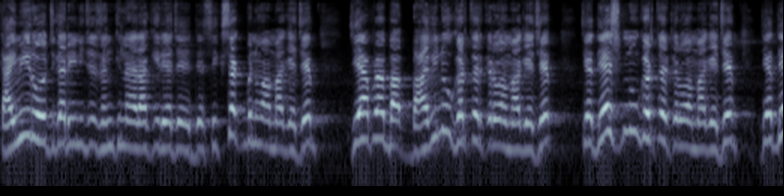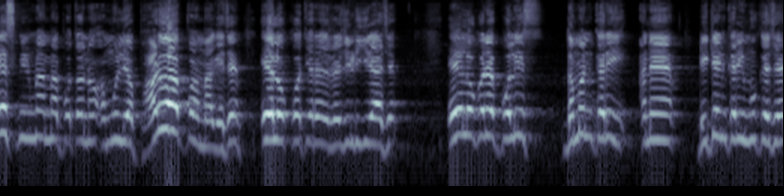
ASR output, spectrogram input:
કાયમી રોજગારીની જે સંખ્યા રાખી રહ્યા છે, જે શિક્ષક બનવા માગે છે જે આપણા ભાવિનું ઘડતર કરવા માગે છે, જે દેશનું ઘડતર કરવા માગે છે, જે દેશ નિર્માણમાં પોતાનો અમૂલ્ય ફાળો આપવા માગે છે, એ લોકો અત્યારે રજડી રહ્યા છે. એ લોકોને પોલીસ દમન કરી અને ડિટેન કરી મૂકે છે.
